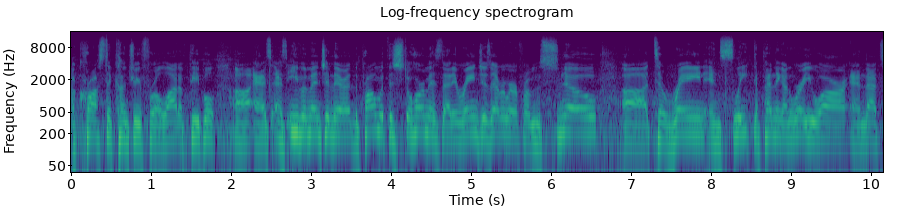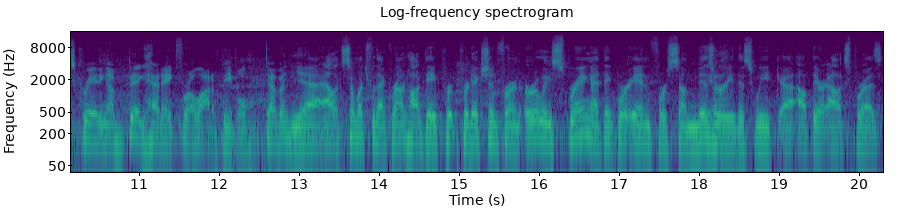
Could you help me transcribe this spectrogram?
across the country for a lot of people. Uh, as, as Eva mentioned there, the problem with the storm is that it ranges everywhere from snow to rain and sleet, depending on where you are. And that's creating a big headache for a lot of people. Devin? Yeah, Alex, so much for that Groundhog Day pr prediction for an early spring. I think we're in for some misery yeah. this week uh, out there, Alex Perez,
